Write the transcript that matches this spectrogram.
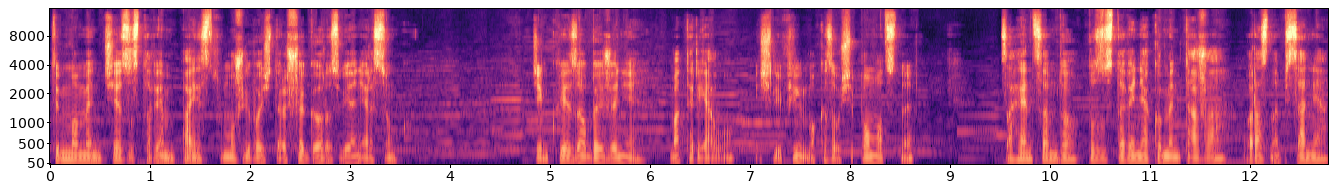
W tym momencie zostawiam Państwu możliwość dalszego rozwijania rysunku. Dziękuję za obejrzenie materiału. Jeśli film okazał się pomocny, Zachęcam do pozostawienia komentarza oraz napisania,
